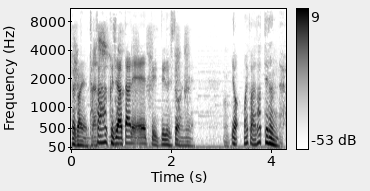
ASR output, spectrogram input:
だからね、宝くじ当たれって言ってる人はね、うんいや、毎回当たってるんだよ。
